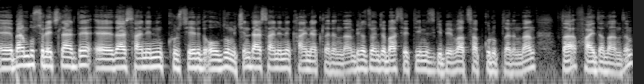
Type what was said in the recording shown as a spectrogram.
E, ben bu süreçlerde e, dershanenin kursiyeri de olduğum için dershanenin kaynaklarından, biraz önce bahsettiğimiz gibi WhatsApp gruplarından da faydalandım.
